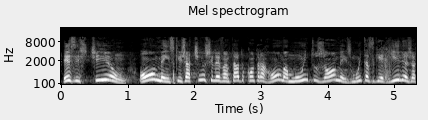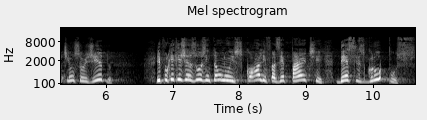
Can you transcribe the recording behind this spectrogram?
Existiam homens que já tinham se levantado contra Roma, muitos homens, muitas guerrilhas já tinham surgido. E por que, que Jesus então não escolhe fazer parte desses grupos?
